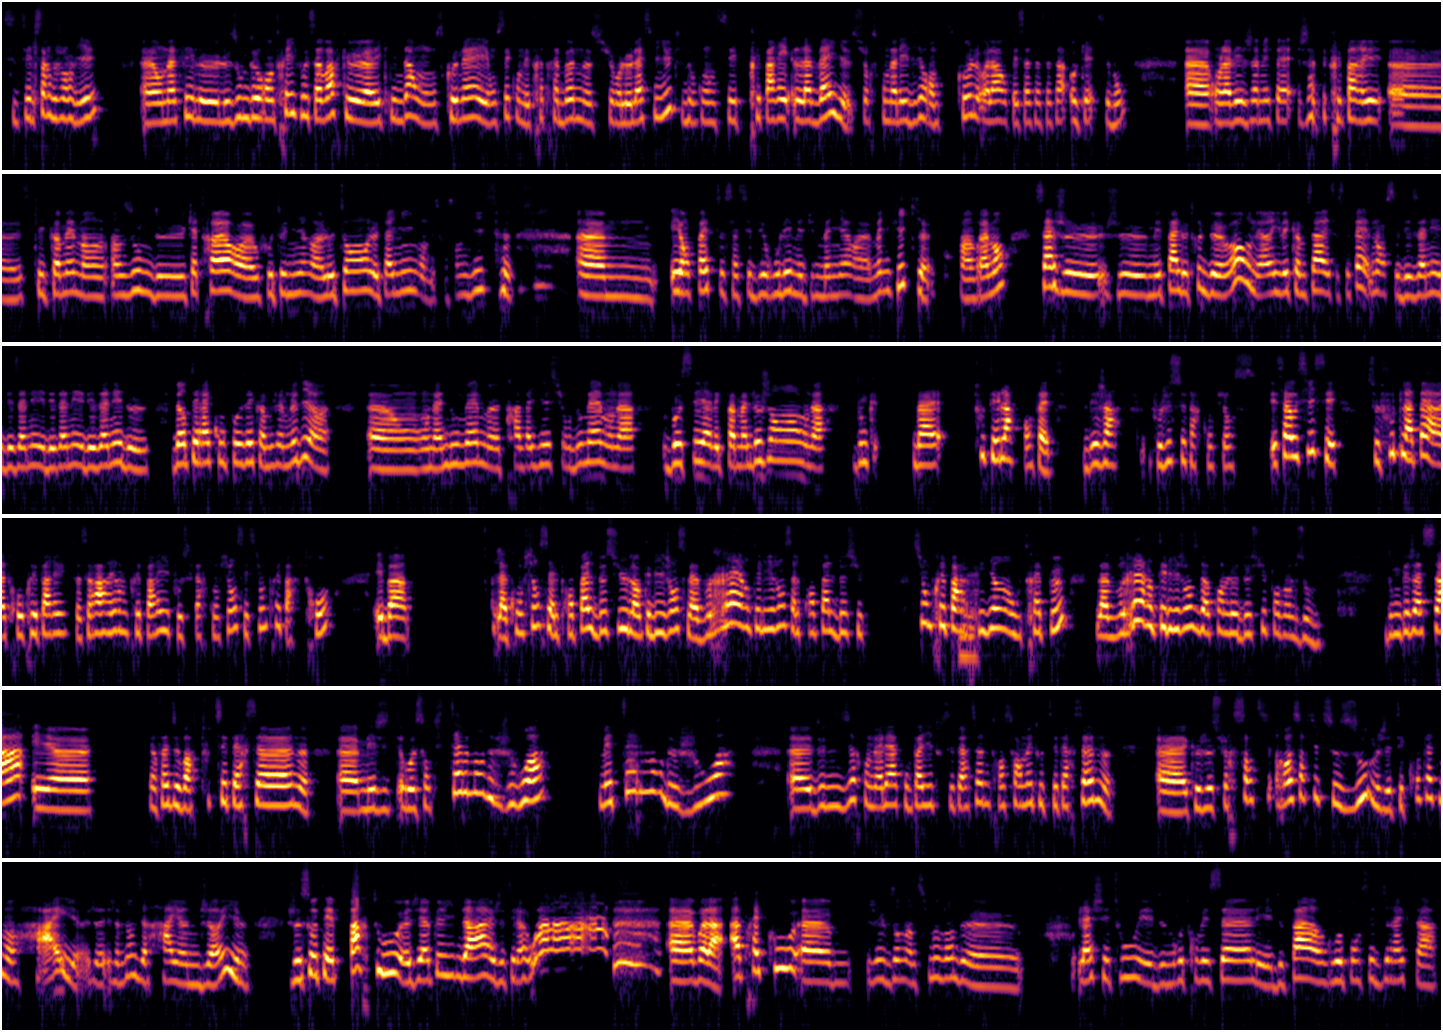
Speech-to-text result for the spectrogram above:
c'était le 5 janvier. Euh, on a fait le, zoom de rentrée. Il faut savoir qu'avec Linda, on se connaît et on sait qu'on est très très bonne sur le last minute. Donc on s'est préparé la veille sur ce qu'on allait dire en petit call. Voilà, on fait ça, ça, ça, ça. Ok, c'est bon. Euh, on l'avait jamais fait, jamais préparé, euh, ce qui est quand même un, Zoom de 4 heures euh, où il faut tenir le temps, le timing, on est 70. et en fait, ça s'est déroulé, mais d'une manière magnifique. Enfin, vraiment, ça, je ne mets pas le truc de oh, on est arrivé comme ça et ça s'est fait. Non, c'est des années et des années et des années et des années d'intérêts composés, comme j'aime le dire. On, on, a nous-mêmes travaillé sur nous-mêmes, on a bossé avec pas mal de gens, on a donc bah, tout est là, en fait. Déjà, il faut juste se faire confiance. Et ça aussi, c'est se foutre la paix à trop préparer. Ça sert à rien de préparer, il faut se faire confiance. Et si on prépare trop, eh ben, la confiance, elle prend pas le dessus. L'intelligence, la vraie intelligence, elle prend pas le dessus. Si on prépare rien ou très peu, la vraie intelligence va prendre le dessus pendant le Zoom. Donc déjà ça, et, euh, en fait, de voir toutes ces personnes, euh, mais j'ai ressenti tellement de joie, mais tellement de joie euh, de nous dire qu'on allait accompagner toutes ces personnes, transformer toutes ces personnes, euh, que je suis ressortie de ce Zoom, j'étais complètement high, j'aime bien dire high on joy. Je sautais partout, j'ai appelé Linda, j'étais là, Voilà, après coup, euh, j'ai eu besoin d'un petit moment de lâcher tout et de me retrouver seule et de pas repenser direct à.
